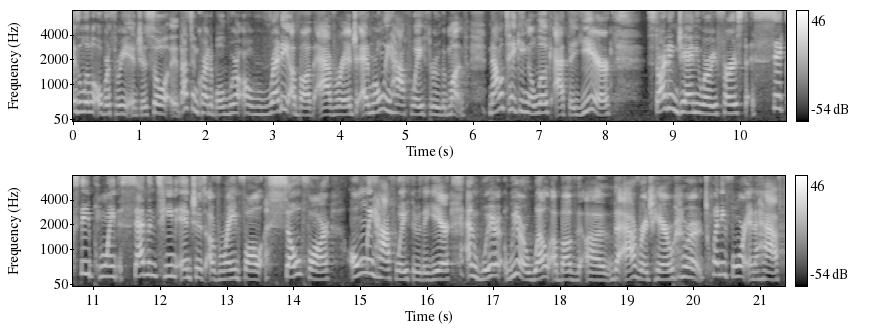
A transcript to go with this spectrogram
is a little over three inches. So uh, that's incredible. We're already above average and we're only halfway through the month. Now taking a look at the year, Starting January 1st, 60.17 inches of rainfall so far only halfway through the year, and we're we are well above uh, the average here. We're 24 and a half,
